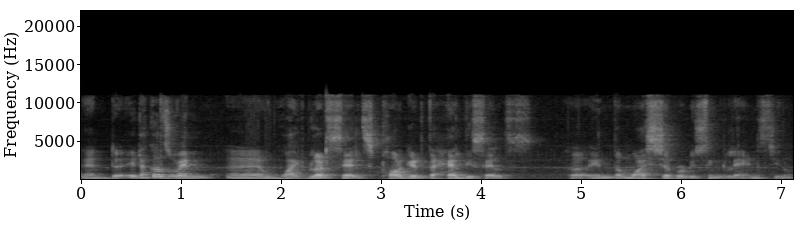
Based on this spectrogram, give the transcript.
and it occurs when uh, white blood cells target the healthy cells uh, in the moisture producing glands you know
